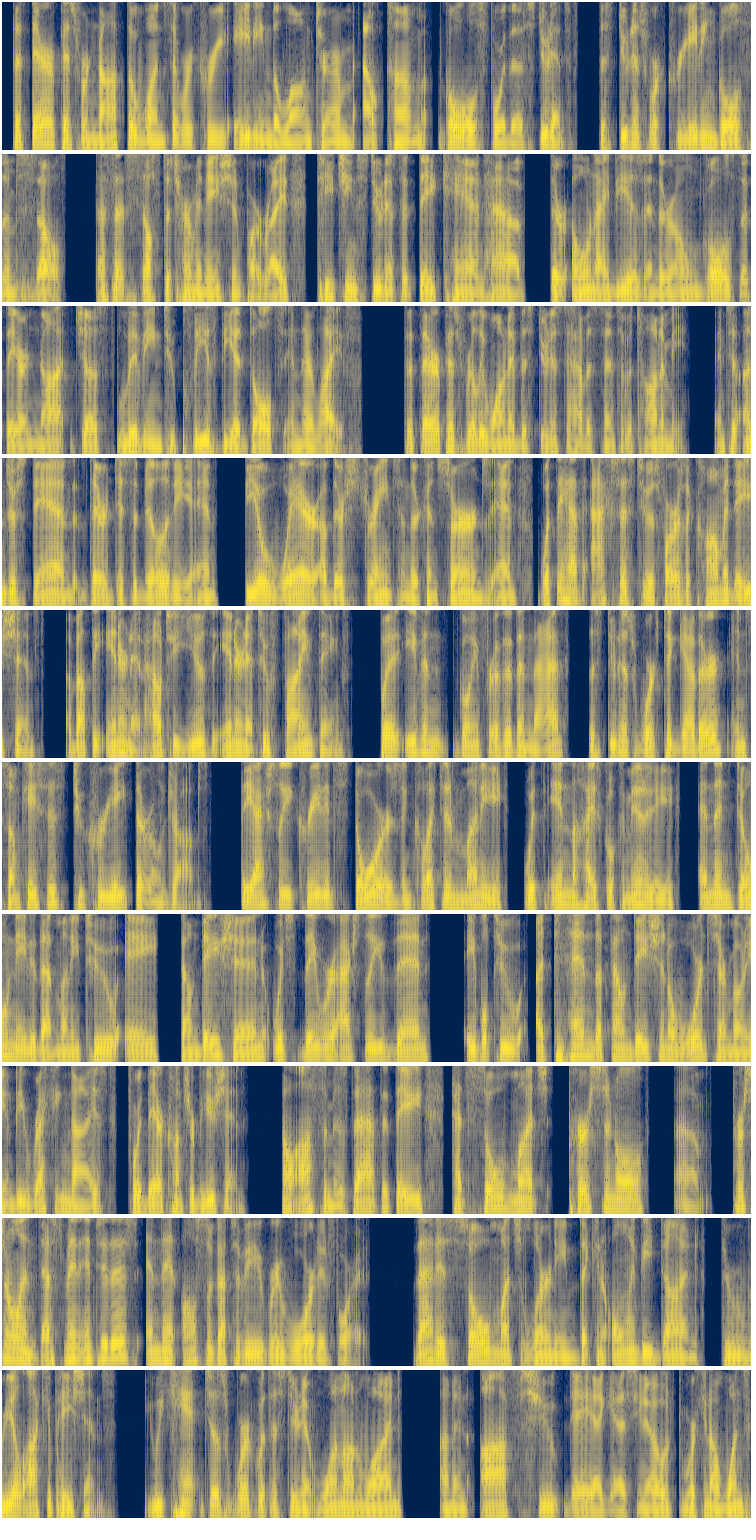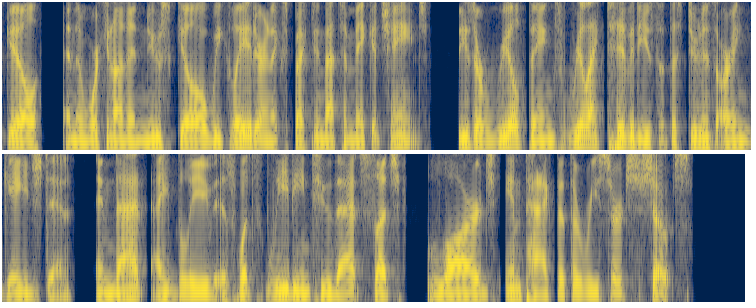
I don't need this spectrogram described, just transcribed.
The therapists were not the ones that were creating the long term outcome goals for the students. The students were creating goals themselves. That's that self determination part, right? Teaching students that they can have their own ideas and their own goals, that they are not just living to please the adults in their life. The therapist really wanted the students to have a sense of autonomy and to understand their disability and be aware of their strengths and their concerns and what they have access to as far as accommodations about the internet, how to use the internet to find things. But even going further than that, the students work together in some cases to create their own jobs. They actually created stores and collected money within the high school community and then donated that money to a foundation, which they were actually then able to attend the foundation award ceremony and be recognized for their contribution. How awesome is that? That they had so much personal um, personal investment into this and then also got to be rewarded for it. That is so much learning that can only be done through real occupations we can't just work with a student one on one on an offshoot day, I guess, you know, working on one skill and then working on a new skill a week later and expecting that to make a change. These are real things, real activities that the students are engaged in. And that, I believe, is what's leading to that such large impact that the research shows.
